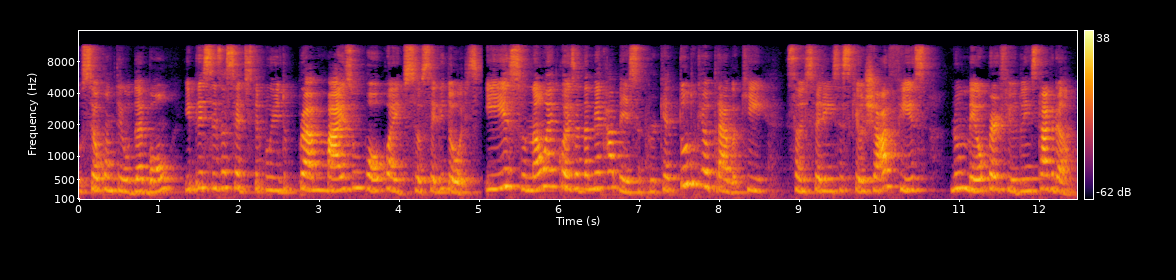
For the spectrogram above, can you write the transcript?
o seu conteúdo é bom e precisa ser distribuído para mais um pouco aí dos seus seguidores. E isso não é coisa da minha cabeça, porque tudo que eu trago aqui são experiências que eu já fiz no meu perfil do Instagram.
